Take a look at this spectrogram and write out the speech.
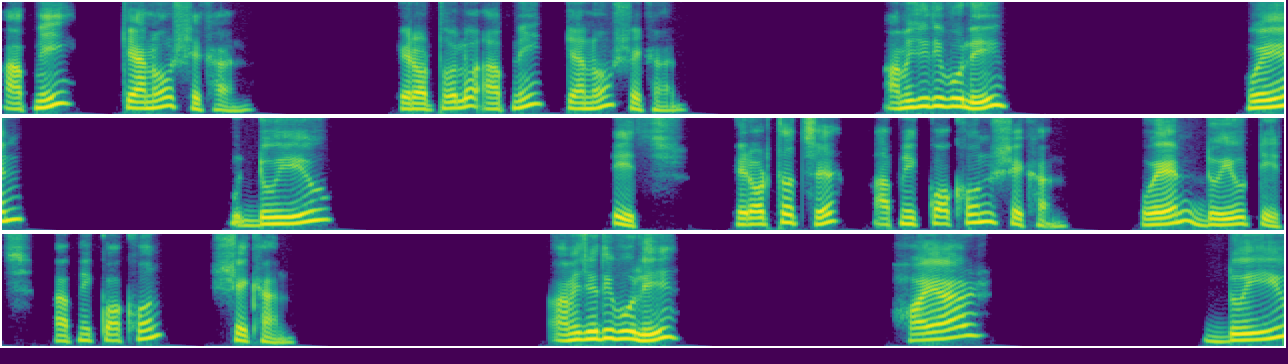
আপনি কেন শেখান? এর অর্থ হলো আপনি কেন শেখান? আমি যদি বলি হোয়েন ডু ইউ টিচ এর অর্থ হচ্ছে, আপনি কখন শেখান? ওয়েন ডু ইউ টিচ আপনি কখন শেখান? আমি যদি বলি হয়ার ডু ইউ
